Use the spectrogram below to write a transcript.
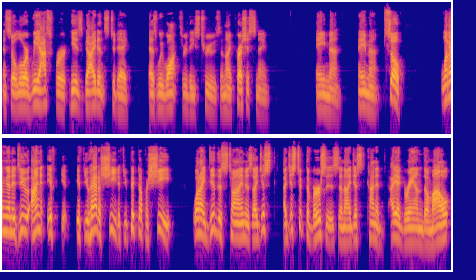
And so, Lord, we ask for his guidance today as we walk through these truths. In thy precious name, amen. Amen. So, what I'm going to do, I, if, if you had a sheet, if you picked up a sheet, what I did this time is I just I just took the verses and I just kind of diagrammed them out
